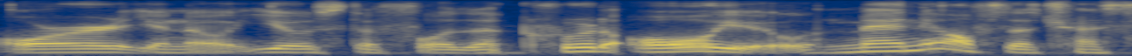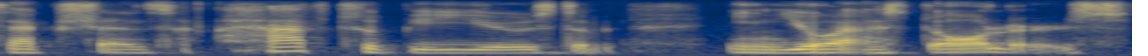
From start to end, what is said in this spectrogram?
or you know used for the crude oil, many of the transactions have to be used in U.S. dollars.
